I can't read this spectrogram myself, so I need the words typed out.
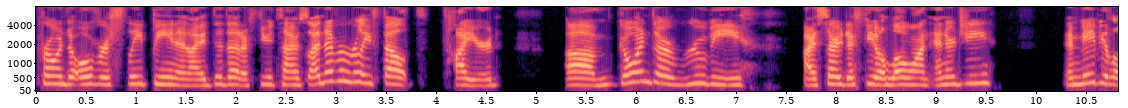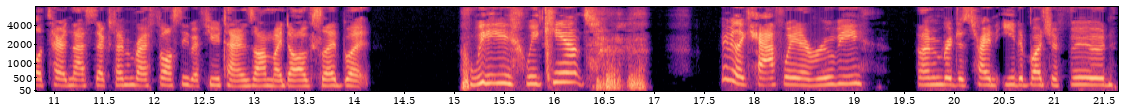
prone to oversleeping and I did that a few times. So I never really felt tired. Um, going to Ruby, I started to feel low on energy and maybe a little tired in that section. I remember I fell asleep a few times on my dog sled, but we, we camped maybe like halfway to Ruby. I remember just trying to eat a bunch of food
